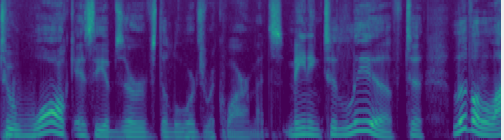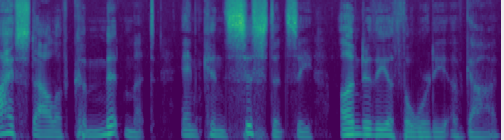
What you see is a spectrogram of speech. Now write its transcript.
to walk as he observes the Lord's requirements, meaning to live, to live a lifestyle of commitment and consistency under the authority of God.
